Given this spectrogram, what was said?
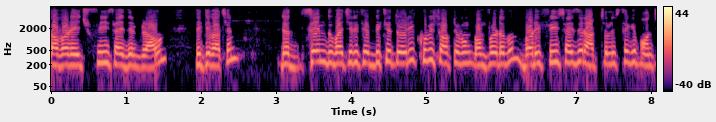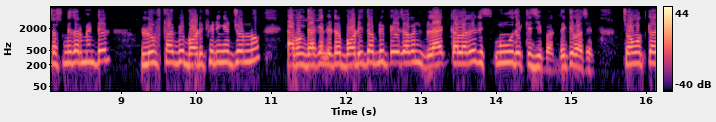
কাভারেজ ফ্রি সাইজের গ্রাউন্ড দেখতে পাচ্ছেন? সেম দুবাই চেরি ফেব্রিক্সে তৈরি, খুবই সফট এবং কমফোর্টেবল বডি ফ্রি সাইজের আটচল্লিশ থেকে পঞ্চাশ মেজারমেন্টের লুফ থাকবে বডি ফিটিং এর জন্য। এবং দেখেন এটার বডিতে আপনি পেয়ে যাবেন ব্ল্যাক কালারের স্মুথ একটি জিপার দেখতে পাচ্ছেন? চমৎকার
